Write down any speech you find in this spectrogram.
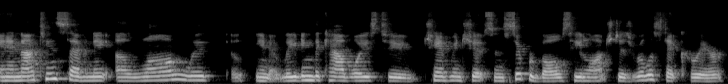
And in 1970, along with you know leading the Cowboys to championships and Super Bowls, he launched his real estate career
